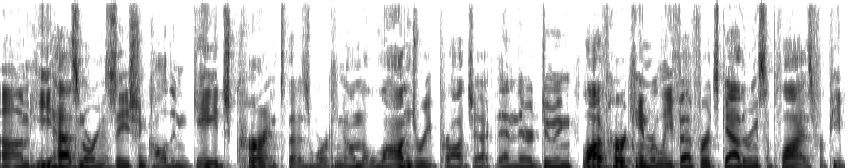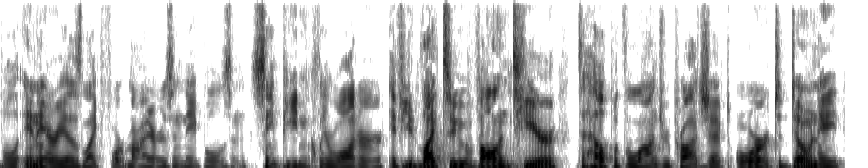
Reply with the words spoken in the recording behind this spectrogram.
Um, he has an organization called Engage Current that is working on the laundry project, and they're doing a lot of hurricane relief efforts, gathering supplies for people in areas like Fort Myers and Naples and St. Pete and Clearwater. If you'd like to volunteer to help with the laundry project or to donate,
